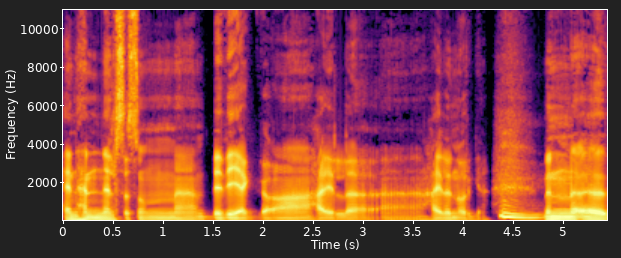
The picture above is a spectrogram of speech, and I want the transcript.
en hendelse som eh, bevega hele, eh, hele Norge. Men eh,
